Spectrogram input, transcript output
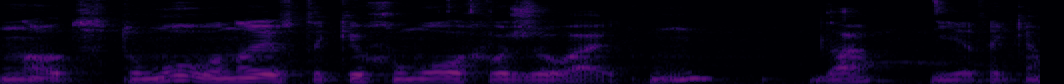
Ну, от, тому вони в таких умовах виживають. М, да, є таке.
